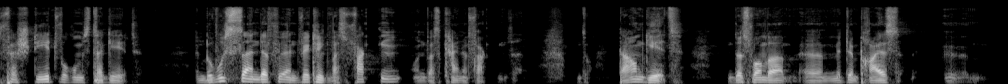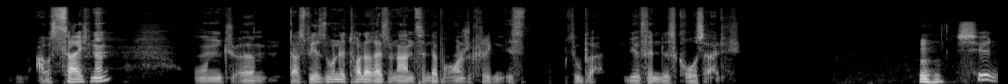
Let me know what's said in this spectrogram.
versteht, worum es da geht. Ein Bewusstsein dafür entwickelt, was Fakten und was keine Fakten sind. So, darum geht's. Und das wollen wir äh, mit dem Preis äh, auszeichnen. Und ähm, dass wir so eine tolle Resonanz in der Branche kriegen, ist super. Wir finden es großartig. Mhm. Schön.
